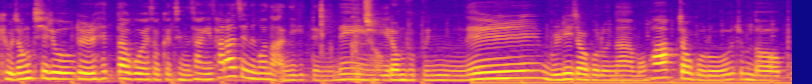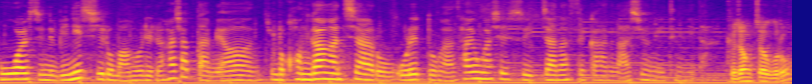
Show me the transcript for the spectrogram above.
교정 치료를 했다고 해서 그 증상이 사라지는 건 아니기 때문에 그쵸. 이런 부분을 물리적으로나 뭐 화학적으로 좀 더 보호할 수 있는 미니시로 마무리를 하셨다면 좀 더 건강한 치아로 오랫동안 사용하실 수 있지 않았을까 하는 아쉬움이 듭니다. 교정적으로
